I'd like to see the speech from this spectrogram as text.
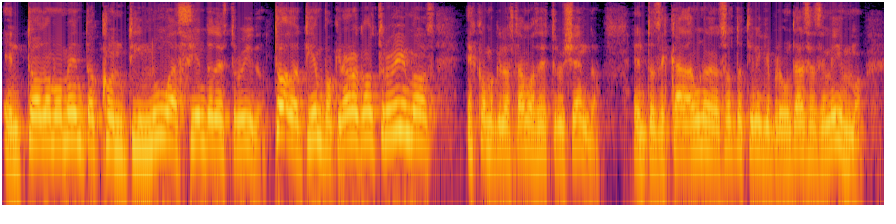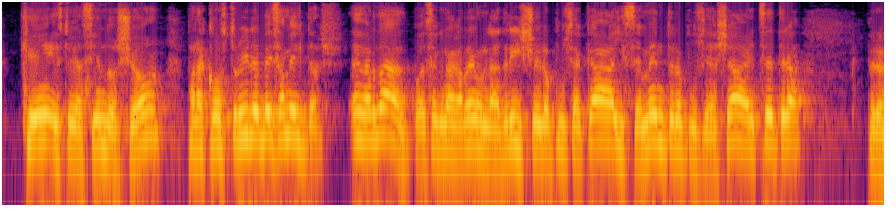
en todo momento continúa siendo destruido. Todo tiempo que no lo construimos es como que lo estamos destruyendo. Entonces cada uno de nosotros tiene que preguntarse a sí mismo, ¿qué estoy haciendo yo para construir el Beis Hamikdash? Es verdad, puede ser que no agarré un ladrillo y lo puse acá y cemento lo puse allá, etc. Pero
